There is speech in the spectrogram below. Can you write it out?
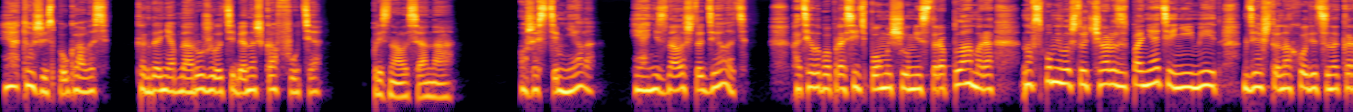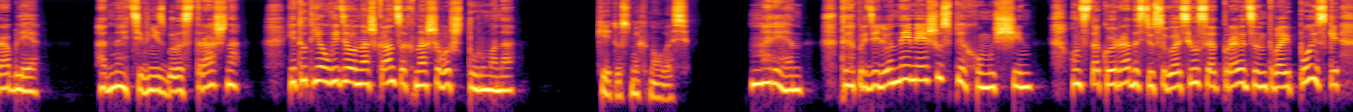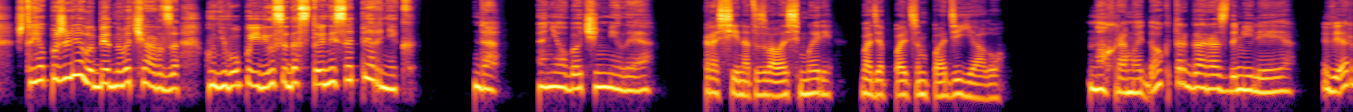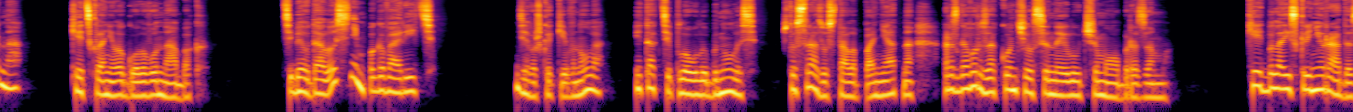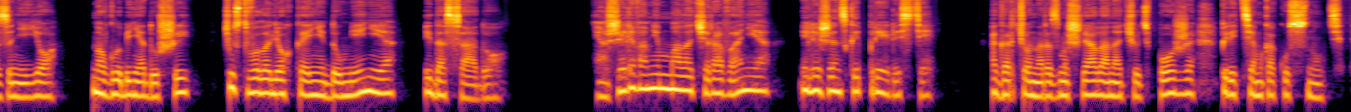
«Я тоже испугалась, когда не обнаружила тебя на шкафуте», — призналась она. «Уже стемнело. Я не знала, что делать. Хотела попросить помощи у мистера Пламера, но вспомнила, что Чарльз понятия не имеет, где что находится на корабле. Одно идти вниз было страшно, и тут я увидела на шканцах нашего штурмана». Кейт усмехнулась. «Мариэн, ты определенно имеешь успех у мужчин. Он с такой радостью согласился отправиться на твои поиски, что я пожалела бедного Чарльза. У него появился достойный соперник». «Да, они оба очень милые», — рассеянно отозвалась Мэри, водя пальцем по одеялу. «Но хромой доктор гораздо милее, верно?» Кейт склонила голову на бок. «Тебе удалось с ним поговорить?» Девушка кивнула и так тепло улыбнулась, что сразу стало понятно, разговор закончился наилучшим образом. Кейт была искренне рада за нее, но в глубине души чувствовала легкое недоумение и досаду. «Неужели во мне мало очарования или женской прелести?» Огорченно размышляла она чуть позже, перед тем, как уснуть.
